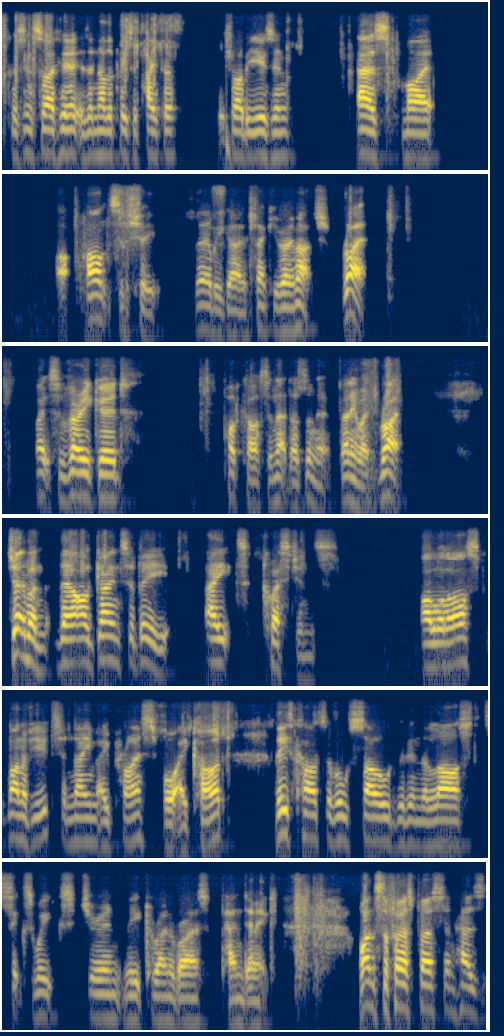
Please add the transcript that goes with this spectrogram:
Because inside here is another piece of paper which I'll be using as my answer sheet. There we go. Thank you very much. Right. Makes a very good podcast, and that does, doesn't it? But anyway, right. Gentlemen, there are going to be eight questions. I will ask one of you to name a price for a card these cards have all sold within the last six weeks during the coronavirus pandemic. Once the first person has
